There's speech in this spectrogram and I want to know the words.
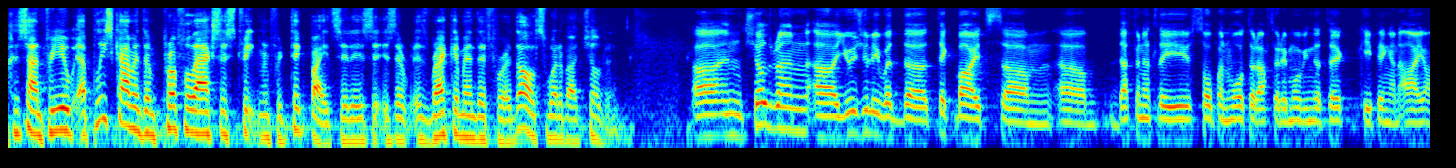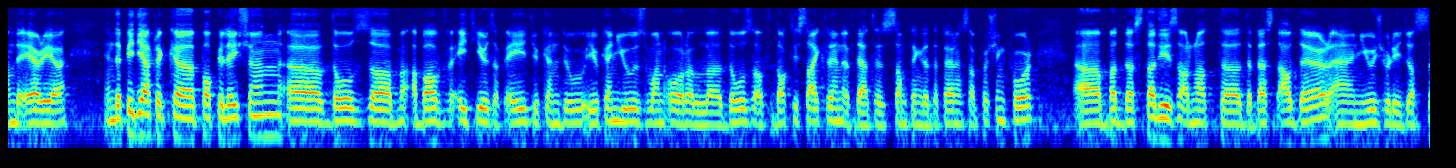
Hassan, for you, uh, please comment on prophylaxis treatment for tick bites. It is, is, is recommended for adults. What about children? Uh, in children, uh, usually with the tick bites, um, uh, definitely soap and water after removing the tick, keeping an eye on the area. In the pediatric uh, population, uh, those um, above eight years of age, you can do you can use one oral uh, dose of doxycycline if that is something that the parents are pushing for. Uh, but the studies are not uh, the best out there, and usually just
